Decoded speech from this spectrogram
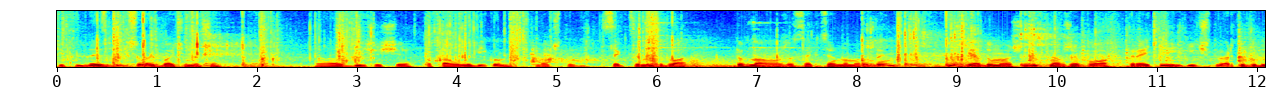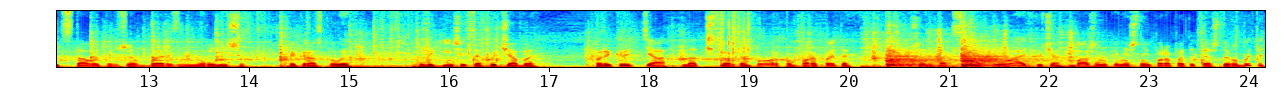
Кількість людей збільшилась, бачимо, що е, більше ще поставили вікон. Бачите, секція номер 2 догнала вже секцію номер 1 Я думаю, що вікна вже по третій і четвертій будуть ставити вже в березні, не раніше, якраз коли закінчиться хоча б перекриття над четвертим поверхом, парапети вже не так сильно впливають, хоча бажано, звісно, і парапети теж доробити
